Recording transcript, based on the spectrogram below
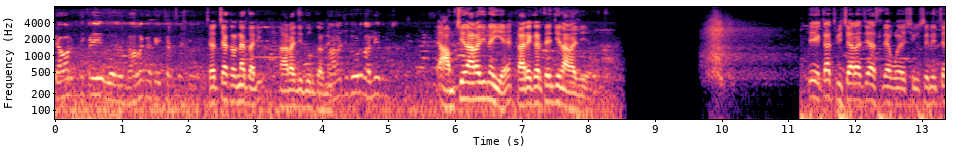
त्यावरती काही झालं का काही चर्चा? केली चर्चा करण्यात आली नाराजी दूर करण्याची. नाराजी दूर झाली तुमची? आमची नाराजी नाही आहे कार्यकर्त्यांची नाराजी आहे. ते एकाच विचाराचे असल्यामुळे शिवसेनेच्या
